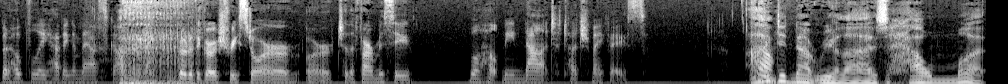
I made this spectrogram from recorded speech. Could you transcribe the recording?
but hopefully, having a mask on, when I go to the grocery store or, or to the pharmacy will help me not touch my face. I did not realize how much,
